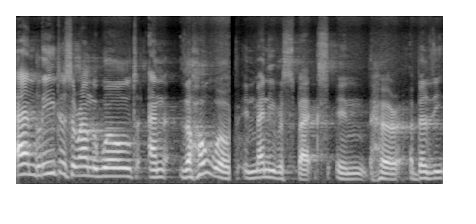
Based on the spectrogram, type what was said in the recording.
and leaders around the world and the whole world in many respects in her ability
